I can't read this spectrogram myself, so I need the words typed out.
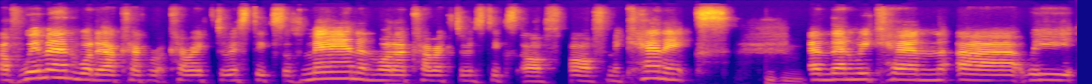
of women, what are characteristics of men, and what are characteristics of of mechanics. Mm-hmm. And then we can, uh, we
